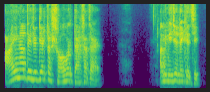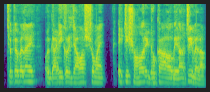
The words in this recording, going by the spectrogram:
আয়নাতে যদি একটা শহর দেখা যায়, আমি নিজে দেখেছি, ছোটবেলায় ওই গাড়ি করে যাওয়ার সময় একটি শহরে ঢোকা হবে, রাত্রিবেলা।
